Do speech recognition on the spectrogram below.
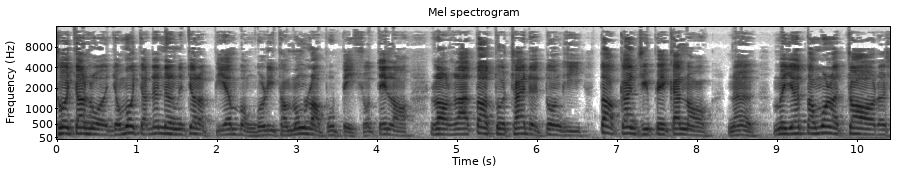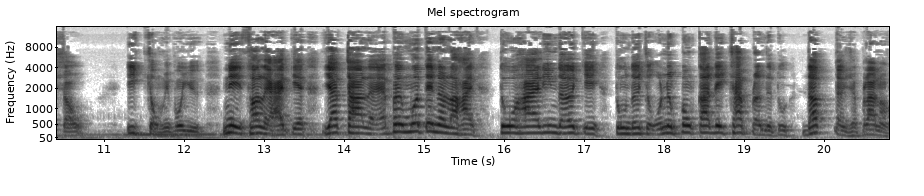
cho cho lùa giờ mỗi cho đã nâng cho là bia bông gọi đi thằng mong lọ bộ bị số tế lọ Lọ là to tu trái đời tuần thì to căn chỉ bị căn nọ nè mà giờ tao muốn là cho đó sầu ít chồng mới bao nhiêu nè sao lại hai tiền giá ta lại phải mua tên là hai tu hai linh đó chị tung đó chỗ nó bông cá để chắp lên được tu đất để chắp lên nọ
